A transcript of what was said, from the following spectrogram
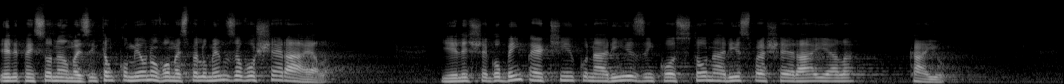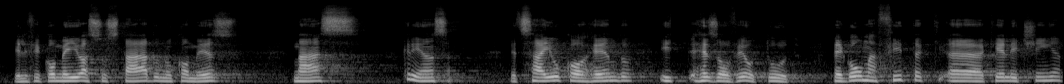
Ele pensou: não, mas então comer eu não vou, mas pelo menos eu vou cheirar ela. E ele chegou bem pertinho com o nariz, encostou o nariz para cheirar e ela caiu. Ele ficou meio assustado no começo, mas criança. Ele saiu correndo e resolveu tudo. Pegou uma fita uh, que ele tinha,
